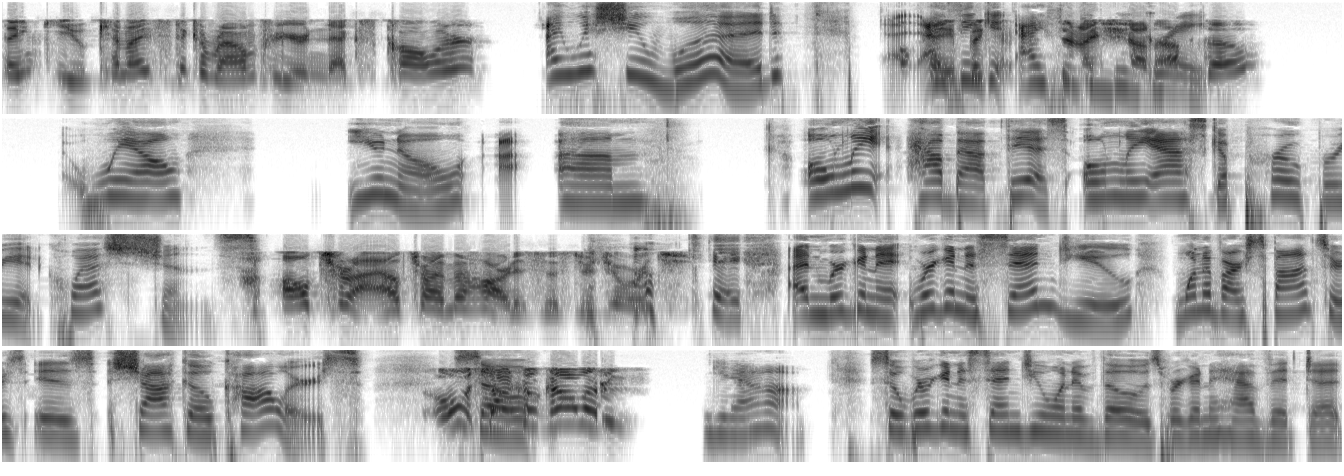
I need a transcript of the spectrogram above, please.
thank you. Can I stick around for your next caller? I wish you would. I- I think it, I think it'd be great. up? Well, you know, uh, um, only, how about this? Only ask appropriate questions. I'll try. I'll try my hardest, Sister George. Okay. And we're going to, we're to send you, one of our sponsors is Shaco Collars. Oh, So- Taco Collars. Yeah. So we're going to send you one of those. We're going to have it uh,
